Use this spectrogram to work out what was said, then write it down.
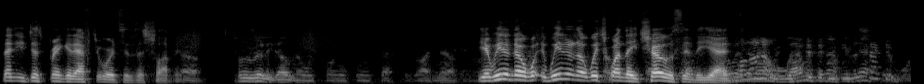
Then you just bring it afterwards as a shlamim. Oh. So we really don't know which one is being shechted right now. Then, right? Yeah, we don't know. We don't know which one they chose in the end. Well, no, no, it Why would was it typically be the second one.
